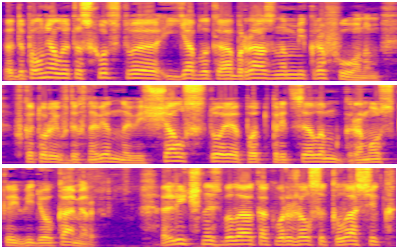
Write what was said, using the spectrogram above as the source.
дополнял это сходство яблокообразным микрофоном, в который вдохновенно вещал, стоя под прицелом громоздкой видеокамеры – Личность была, как выражался классик,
